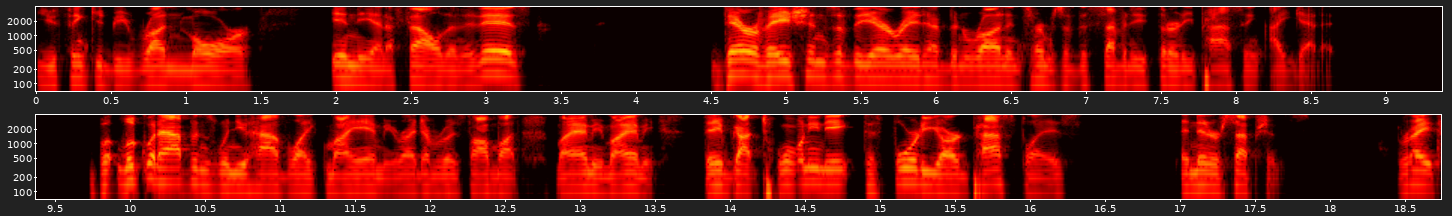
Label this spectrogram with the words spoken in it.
you think you'd be run more in the NFL than it is. Derivations of the air raid have been run in terms of the 70 30 passing. I get it. But look what happens when you have like Miami, right? Everybody's talking about Miami, Miami. They've got 28 to 40 yard pass plays and interceptions, right?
